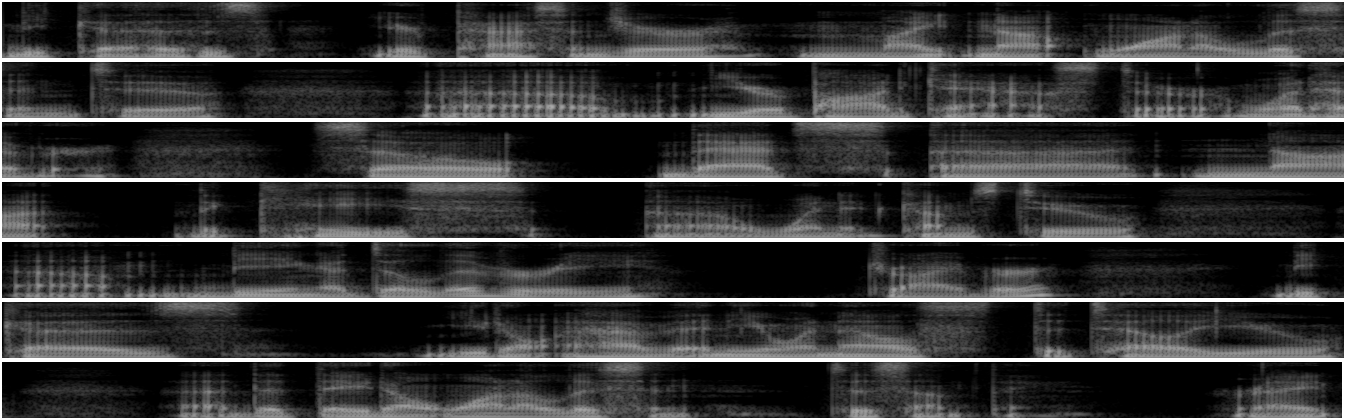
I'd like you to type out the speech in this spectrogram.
because your passenger might not want to listen to uh, your podcast or whatever. So that's uh, not the case uh, when it comes to um, being a delivery driver because you don't have anyone else to tell you uh, that they don't want to listen to something, right?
